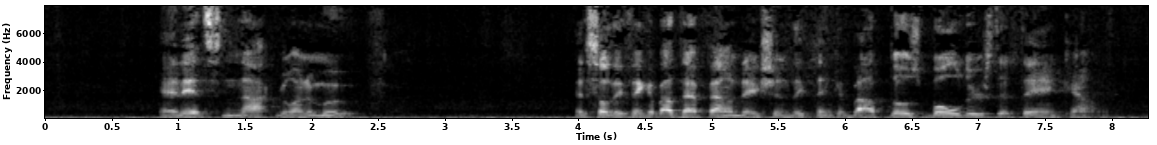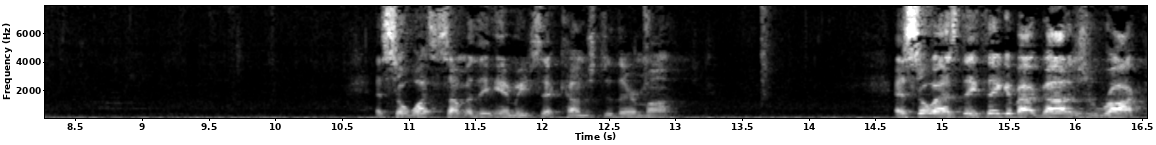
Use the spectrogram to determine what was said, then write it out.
and it's not going to move. And so they think about that foundation, they think about those boulders that they encounter. And so, what's some of the image that comes to their mind? And so, as they think about God as a rock,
